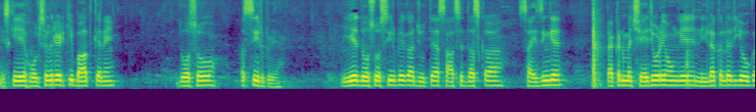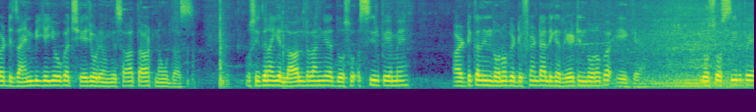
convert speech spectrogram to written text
इसके होलसेल रेट की बात करें, दो सौ अस्सी रुपये। ये दो सौ अस्सी रुपये का जूता है, सात से दस का साइजिंग है। पैकेट में छः जोड़े होंगे, नीला कलर ये होगा, डिज़ाइन भी यही होगा छः जोड़े होंगे, सात, आठ, नौ, दस। उसी तरह ये लाल रंग है, दो सौ अस्सी रुपये में। आर्टिकल इन दोनों के डिफरेंट है, लेकिन रेट इन दोनों का एक है। दो सौ अस्सी रुपये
